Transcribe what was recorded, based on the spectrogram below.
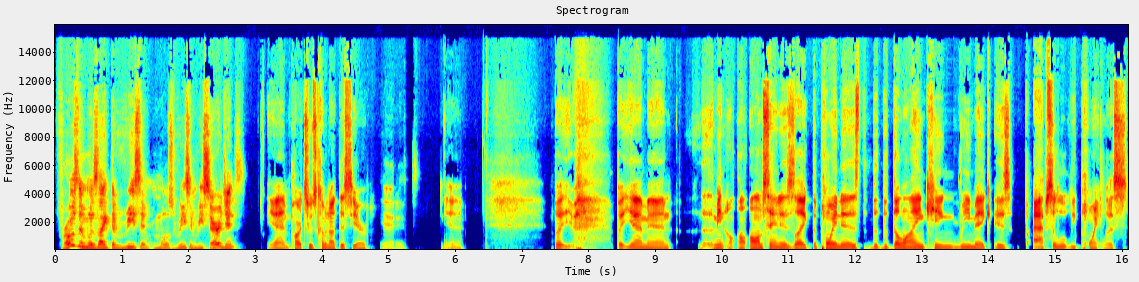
Frozen was like the recent, most recent resurgence. Yeah, and part two is coming out this year. Yeah, it is. Yeah, but but yeah, man. I mean, all, all I'm saying is like the point is the, the the Lion King remake is absolutely pointless.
